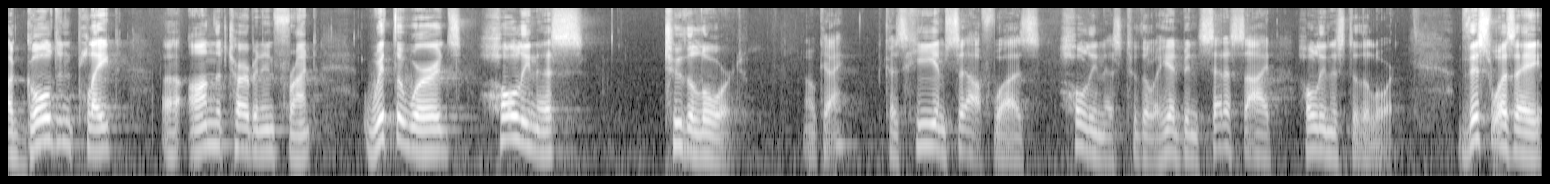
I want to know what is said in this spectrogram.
a golden plate uh, on the turban in front with the words, holiness to the Lord, okay? Because he himself was holiness to the Lord. He had been set aside holiness to the Lord. This was a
